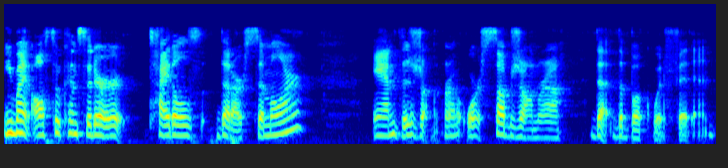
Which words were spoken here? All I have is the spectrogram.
You might also consider titles that are similar and the genre or subgenre that the book would fit in.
